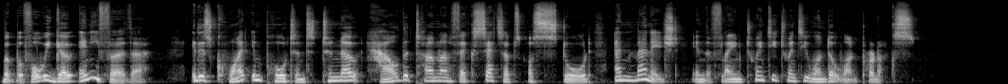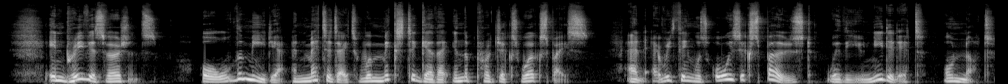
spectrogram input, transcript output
But before we go any further, it is quite important to know how the timeline effect setups are stored and managed in the Flame 2021.1 products. In previous versions, all the media and metadata were mixed together in the project's workspace, and everything was always exposed whether you needed it or not.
